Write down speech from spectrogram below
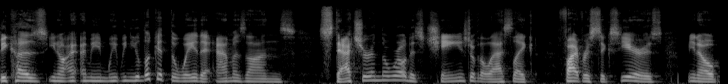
because you know i, I mean when you look at the way that amazon's stature in the world has changed over the last like five or six years you know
